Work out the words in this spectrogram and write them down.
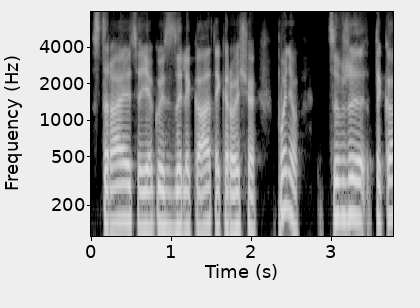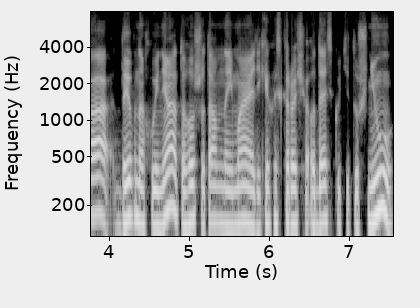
стараються якось залякати. Коротше, поняв? Це вже така дивна хуйня, того, що там наймають якихось, коротше, одеську тітушню,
